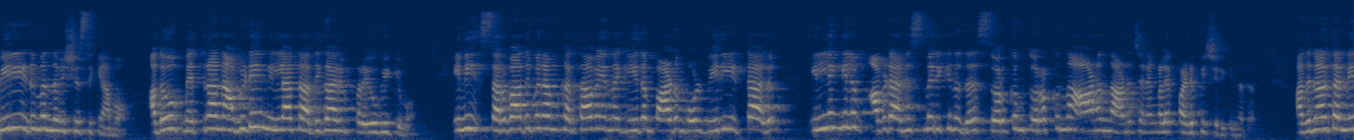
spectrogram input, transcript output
വിരി ഇടുമെന്ന് വിശ്വസിക്കാമോ? അതോ മെത്രാൻ അവിടെയും ഇല്ലാത്ത അധികാരം പ്രയോഗിക്കുമോ? ഇനി സർവാധിപനാം കർത്താവ് എന്ന ഗീതം പാടുമ്പോൾ വിരി ഇട്ടാലും ഇല്ലെങ്കിലും അവിടെ അനുസ്മരിക്കുന്നത് സ്വർഗം തുറക്കുന്ന ആണെന്നാണ് ജനങ്ങളെ പഠിപ്പിച്ചിരിക്കുന്നത്. അതിനാൽ തന്നെ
